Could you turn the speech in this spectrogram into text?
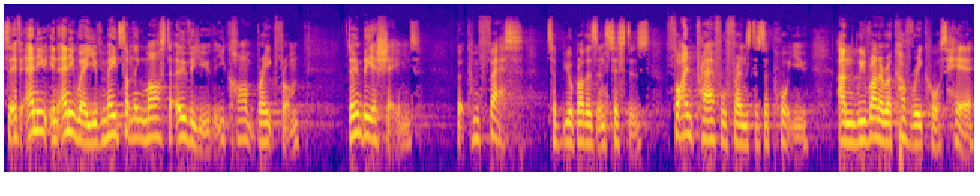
So if any, in any way you've made something master over you that you can't break from, don't be ashamed, but confess to your brothers and sisters. Find prayerful friends to support you. And we run a recovery course here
